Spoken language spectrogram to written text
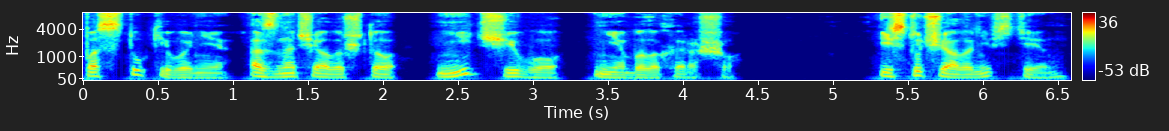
Постукивание означало, что ничего не было хорошо. И стучало не в стену.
